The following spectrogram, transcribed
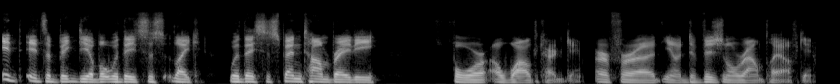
it it's a big deal, but would they sus- like would they suspend Tom Brady for a wild card game or for a you know divisional round playoff game?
